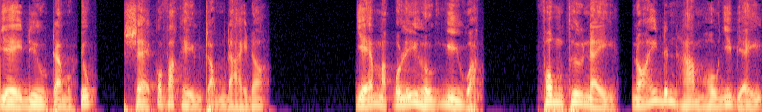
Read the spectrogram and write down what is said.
về điều tra một chút, sẽ có phát hiện trọng đại đó. vẻ mặt của Lý Hưởng nghi hoặc, phong thư này nói đến hàm hồ như vậy,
